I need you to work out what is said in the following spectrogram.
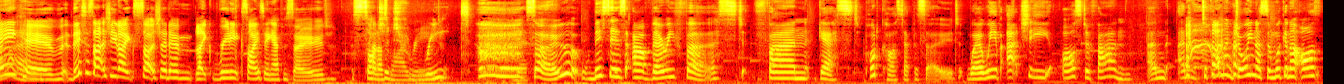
Hey Kim, this is actually like such an um, like really exciting episode. Such us a why, Reed. treat. So this is our very first fan guest podcast episode where we've actually asked a fan and, and to come and join us, and we're going to ask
